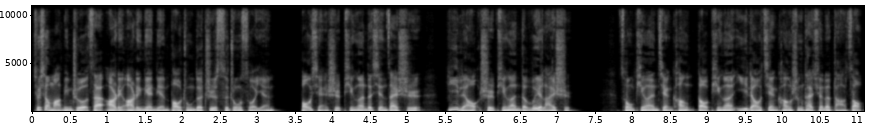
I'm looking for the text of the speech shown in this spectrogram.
就像马明哲在二零二零年年报中的致辞中所言：“保险是平安的现在时，医疗是平安的未来时。”从平安健康到平安医疗健康生态圈的打造，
